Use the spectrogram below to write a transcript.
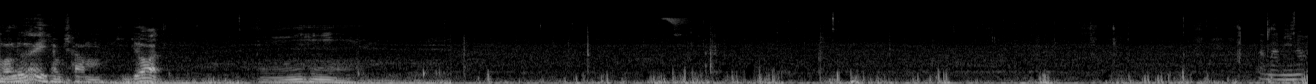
อืมเอาเลยช่ำๆสุดยอดประมาณนี้เนาะ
